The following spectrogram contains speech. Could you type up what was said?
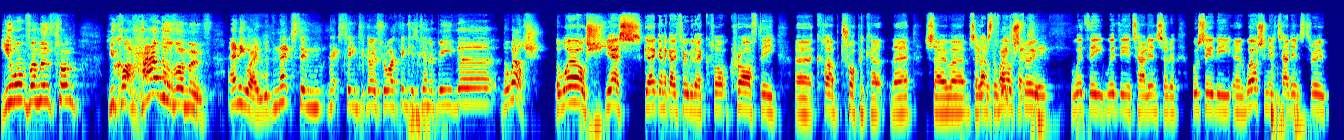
You want vermouth, Tom? You can't handle vermouth. Anyway, with the next thing, next team to go through, I think is going to be the the Welsh. The Welsh, yes, they're going to go through with their crafty uh, Club Tropica there. So, um, so that's the Welsh through. Pepsi. with the with the Italians. So the, we'll see the uh, Welsh and the Italians through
